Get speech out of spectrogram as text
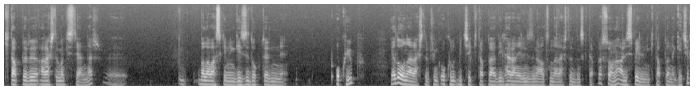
kitapları araştırmak isteyenler e, Balavaski'nin Gizli Doktrinini okuyup ya da onu araştırıp çünkü okunup bitecek kitaplar değil her an elinizin altında araştırdığınız kitaplar sonra Alice Bailey'nin kitaplarına geçip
